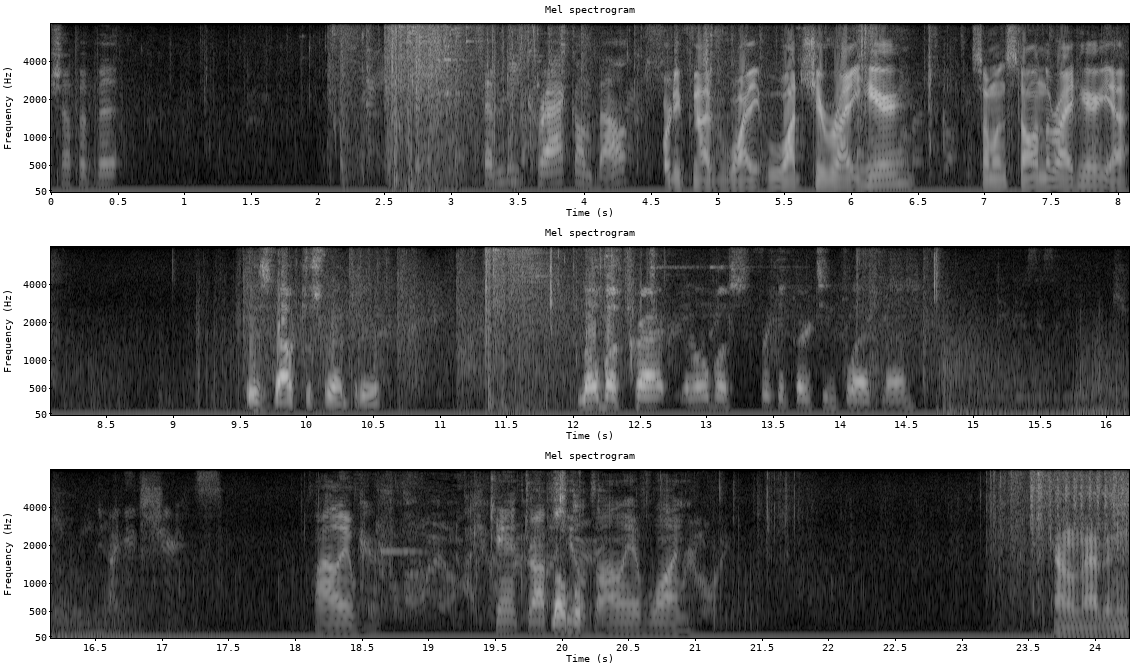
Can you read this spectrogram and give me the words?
Push up a bit. 70 crack on Valk. 45 white. Watch your right here. Someone's still on the right here. Yeah. This Valk just ran through. Loba crack. Loba's freaking 13 flash, man. I need shields. I only have. I can't drop Loba. shields. I only have one. I don't have any.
